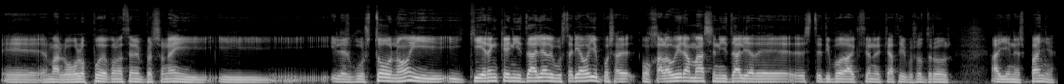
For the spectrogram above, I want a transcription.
es más, luego los pude conocer en persona y, les gustó, ¿no? Y, quieren que en Italia les gustaría, oye, pues ojalá hubiera más en Italia de este tipo de acciones que hacéis vosotros ahí en España.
